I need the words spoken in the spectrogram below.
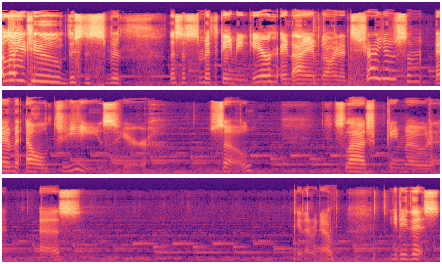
Hello YouTube, this is Smith. This is Smith Gaming here, and I am going to show you some MLGs here. So, slash game mode S. Okay, there we go. You do this.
